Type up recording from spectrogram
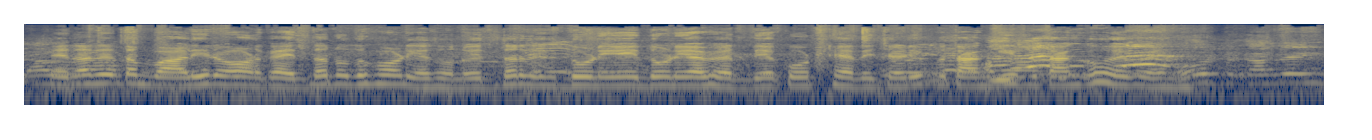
ਇਹਨਾਂ ਦੇ ਤਾਂ ਬਾਲੀ ਰੌਣਕ ਇੱਧਰ ਨੂੰ ਦਿਖਾਉਣੀਆਂ ਤੁਹਾਨੂੰ ਇੱਧਰ ਦੇਖ ਦੁਨੀਆ ਹੀ ਦੁਨੀਆ ਫਿਰਦੀ ਆ ਕੋਠਿਆਂ ਤੇ ਚੜੀ ਪਤੰਗ ਹੀ ਪਤੰਗ ਹੋਏ ਪਏ ਨੇ। ਹੀ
